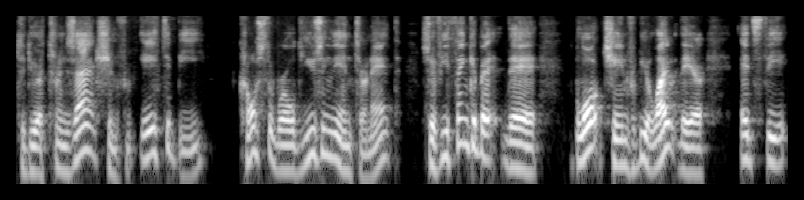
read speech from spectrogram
to do a transaction from A to B across the world using the internet so if you think about the blockchain for people out there, it's the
